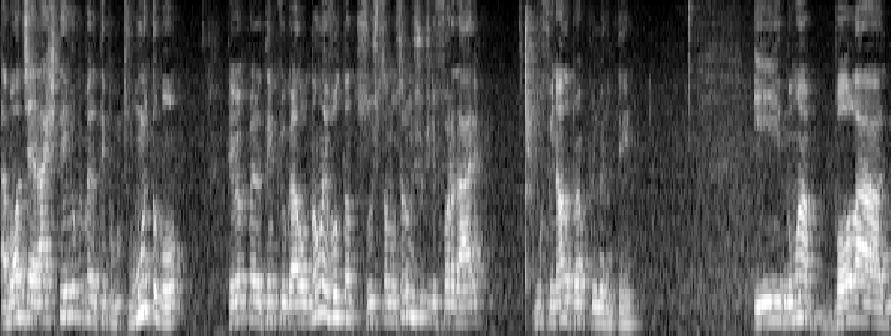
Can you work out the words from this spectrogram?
a modo gerais, teve o primeiro tempo muito bom. Teve o primeiro tempo que o Galo não levou tanto susto, a não ser um chute de fora da área no final do próprio primeiro tempo. E numa bola,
